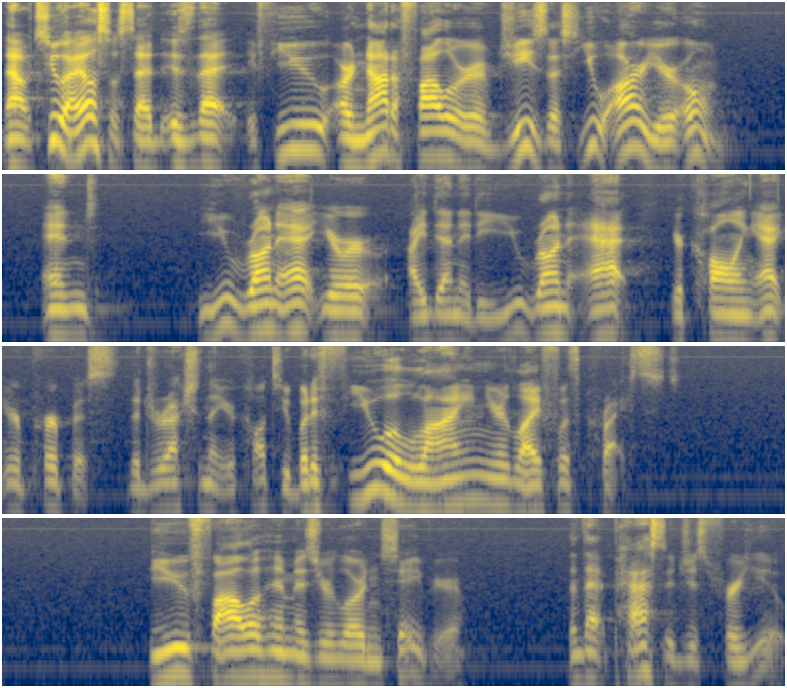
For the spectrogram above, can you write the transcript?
Now, too, I also said is that if you are not a follower of Jesus, you are your own. And you run at your identity, you run at your calling, at your purpose, the direction that you're called to. But if you align your life with Christ, you follow him as your Lord and Savior, then that passage is for you.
